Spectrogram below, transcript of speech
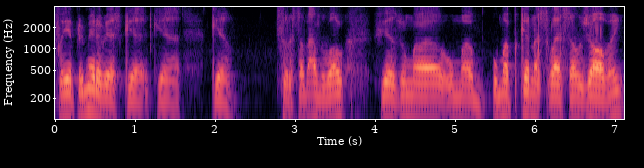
foi a primeira vez que a, que a, que a Federação de Handball fez uma, uma, uma pequena seleção jovem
